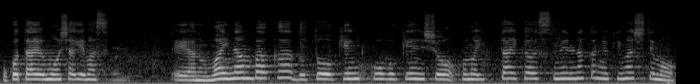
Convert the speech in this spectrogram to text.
お答えを申し上げます。えー、あのマイナンバーカードと健康保険証、この一体化を進める中におきましても、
